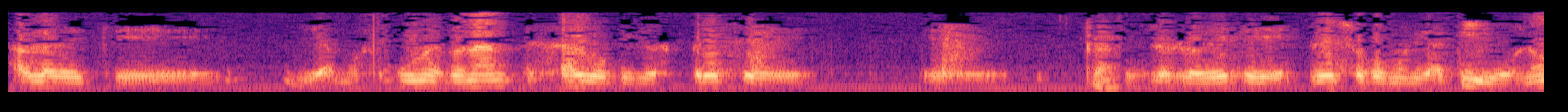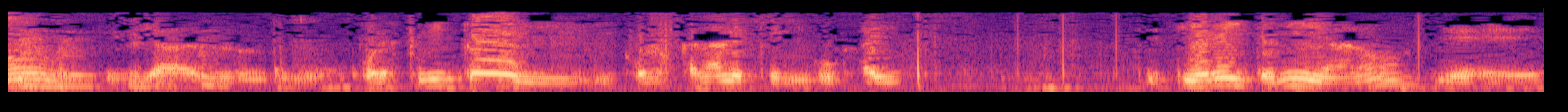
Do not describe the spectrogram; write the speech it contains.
habla de que, digamos, uno es donante salvo que lo exprese lo, deje expreso como negativo, ¿no? ya, por escrito y, con los canales que el Bucay tiene y tenía, ¿no? Eh,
